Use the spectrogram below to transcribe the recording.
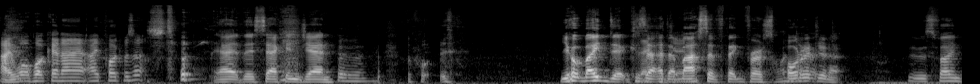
Aye, what what kind of iPod was it? Yeah, the second gen. You'll mind it because it had Second a gen. massive thing for wonder- porridge in it. It was fine.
